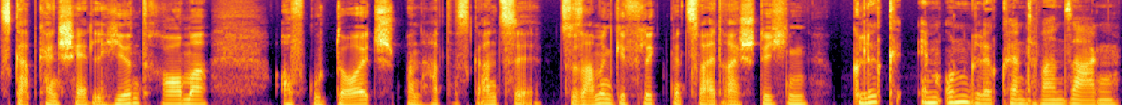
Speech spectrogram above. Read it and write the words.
Es gab kein Schädelhirntrauma. Auf gut Deutsch, man hat das Ganze zusammengeflickt mit zwei, drei Stichen Glück im Unglück, könnte man sagen.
